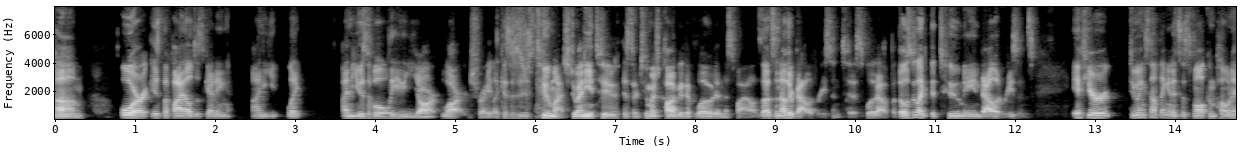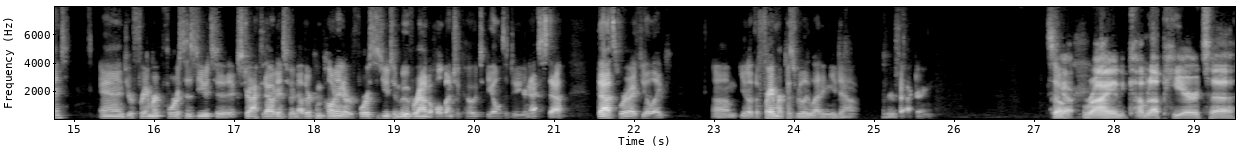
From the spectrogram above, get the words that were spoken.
Um, or is the file just getting un- like unusably large, right? Like, is it just too much? Do I need to, is there too much cognitive load in this file? So that's another valid reason to split out. But those are like the two main valid reasons. If you're doing something and it's a small component and your framework forces you to extract it out into another component or forces you to move around a whole bunch of code to be able to do your next step, that's where I feel like um, you know the framework is really letting you down refactoring. So yeah, Ryan coming up here to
